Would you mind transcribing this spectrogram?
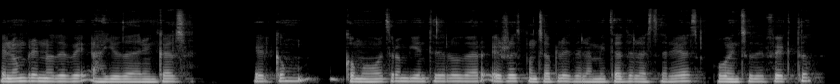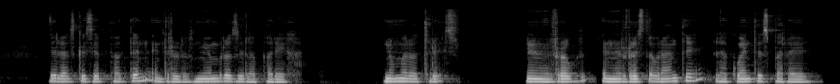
el hombre no debe ayudar en casa él, como otro ambiente del hogar, es responsable de la mitad de las tareas o, en su defecto, de las que se pacten entre los miembros de la pareja. Número 3. En el, en el restaurante, la cuenta es para él.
